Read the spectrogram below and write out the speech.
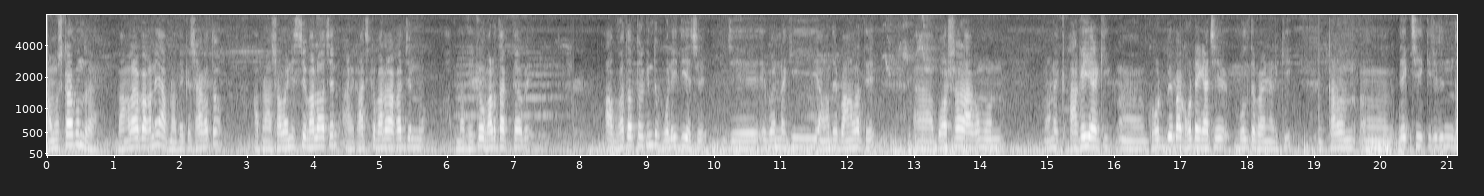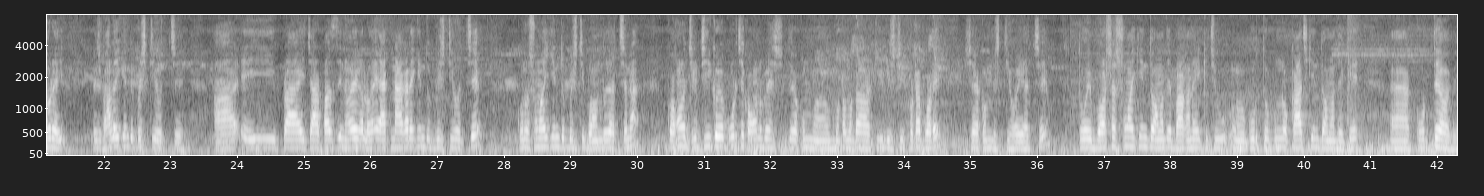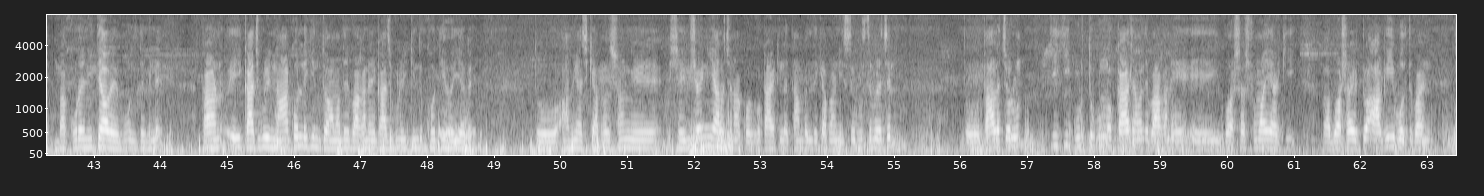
নমস্কার বন্ধুরা, বাংলার বাগানে আপনাদেরকে স্বাগত। আপনারা সবাই নিশ্চয়ই ভালো আছেন আর গাছকে ভালো রাখার জন্য আপনাদেরকেও ভালো থাকতে হবে। আবহাওয়া দপ্তর কিন্তু বলেই দিয়েছে যে এবার নাকি আমাদের বাংলাতে বর্ষার আগমন অনেক আগেই আর কি ঘটবে বা ঘটে গেছে বলতে পারেন আর কি। কারণ দেখছি কিছুদিন ধরেই বেশ ভালোই কিন্তু বৃষ্টি হচ্ছে। আর এই প্রায় চার পাঁচ দিন হয়ে গেল, এক নাগারে কিন্তু বৃষ্টি হচ্ছে। কোনো সময় কিন্তু বৃষ্টি বন্ধ যাচ্ছে না। কখনো ঝিরঝির করে পড়ছে কখনো বেশ যেরকম আহ, মোটা মোটা আর কি বৃষ্টি ফোটা পড়ে সেরকম বৃষ্টি হয়ে যাচ্ছে। তো এই বর্ষার সময় কিন্তু আমাদের বাগানের কিছু গুরুত্বপূর্ণ কাজ কিন্তু আমাদেরকে করতে হবে বা করে নিতে হবে বলতে গেলে। কারণ এই কাজগুলি না করলে কিন্তু আমাদের বাগানের গাছগুলির কিন্তু ক্ষতি হয়ে যাবে। তো আমি আজকে আপনাদের সঙ্গে সেই বিষয় নিয়ে আলোচনা করব। টাইটেলের থাম্বেল দেখে আপনারা নিশ্চয়ই বুঝতে পেরেছেন। তো তাহলে চলুন কি কি গুরুত্বপূর্ণ কাজ আমাদের বাগানে এই বর্ষার সময় আর কি, বা বর্ষার একটু আগেই বলতে পারেন,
